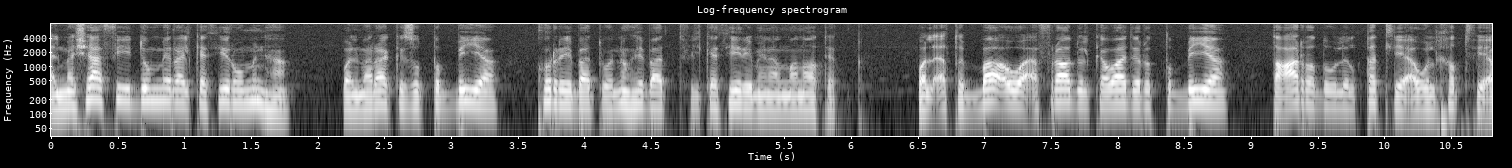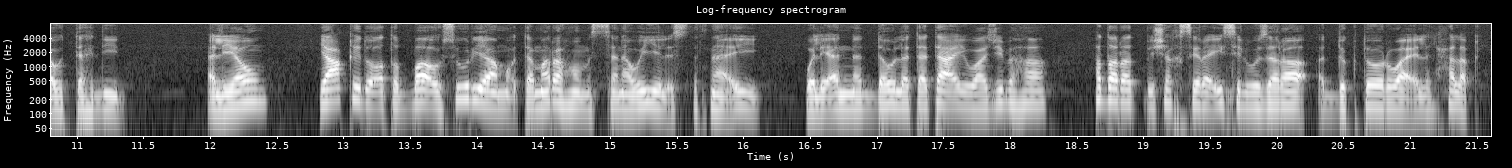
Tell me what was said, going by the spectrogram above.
المشافي دمر الكثير منها والمراكز الطبية خربت ونهبت في الكثير من المناطق. والأطباء وأفراد الكوادر الطبية تعرضوا للقتل أو الخطف أو التهديد. اليوم يعقد أطباء سوريا مؤتمرهم السنوي الاستثنائي ولأن الدولة تعي واجبها حضرت بشخص رئيس الوزراء الدكتور وائل الحلقي.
